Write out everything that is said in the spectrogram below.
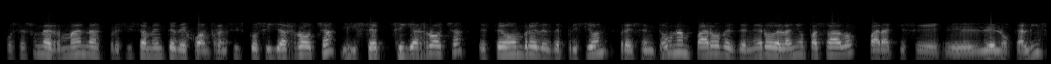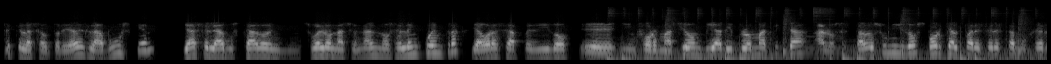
pues es una hermana precisamente de Juan Francisco Sillas Rocha, Lisette Sillas Rocha. Este hombre desde prisión presentó un amparo desde enero del año pasado para que se eh, le localice, que las autoridades la busquen ya se le ha buscado en suelo nacional, no se le encuentra y ahora se ha pedido eh, información vía diplomática a los Estados Unidos porque al parecer esta mujer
